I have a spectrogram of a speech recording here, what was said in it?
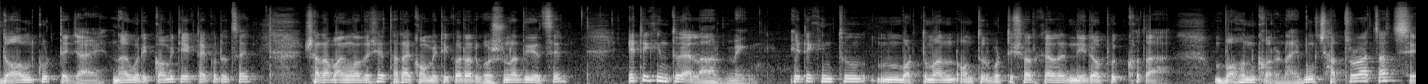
দল করতে যায়, নাগরিক কমিটি একটা করেছে, সারা বাংলাদেশে তারা কমিটি করার ঘোষণা দিয়েছে, এটি কিন্তু অ্যালার্মিং এটি কিন্তু বর্তমান অন্তর্বর্তী সরকারের নিরপেক্ষতা বহন করে না এবং ছাত্ররা চাচ্ছে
